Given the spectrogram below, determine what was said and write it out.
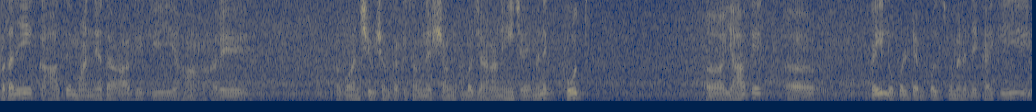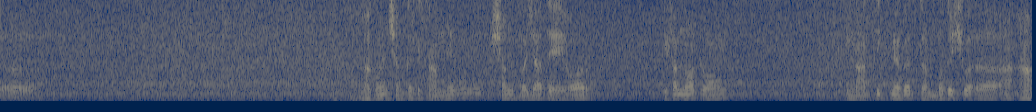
पता नहीं कहाँ से मान्यता आगे कि हाँ अरे, भगवान शिव शंकर के सामने शंख बजाना नहीं चाहिए। मैंने खुद यहाँ के कई लोकल टेम्पल्स में मैंने देखा है कि भगवान शंकर के सामने वो शंख बजाते हैं और if I am not wrong Nashik में अगर त्र्यंबकेश्वर हाँ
